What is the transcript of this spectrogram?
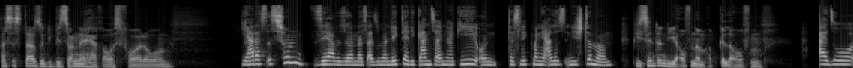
Was ist da so die besondere Herausforderung? Ja, das ist schon sehr besonders. Also man legt ja die ganze Energie und das legt man ja alles in die Stimme. Wie sind denn die Aufnahmen abgelaufen? Also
